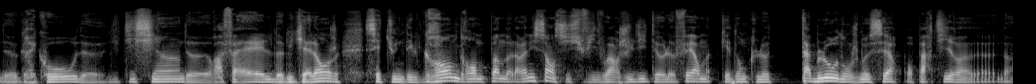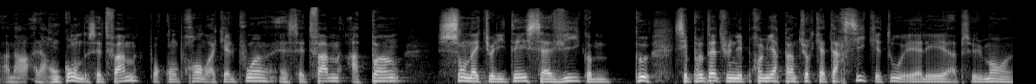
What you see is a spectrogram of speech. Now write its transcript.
de Gréco, de, du Titien, de Raphaël, de Michel-Ange. C'est une des grandes, grandes peintres de la Renaissance. Il suffit de voir Judith et Holoferne, qui est donc le tableau dont je me sers pour partir euh, à la rencontre de cette femme, pour comprendre à quel point cette femme a peint son actualité, sa vie comme peu. C'est peut-être une des premières peintures catharsiques et tout, et elle est absolument euh,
